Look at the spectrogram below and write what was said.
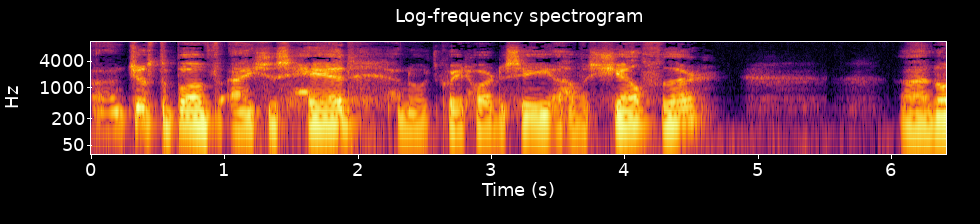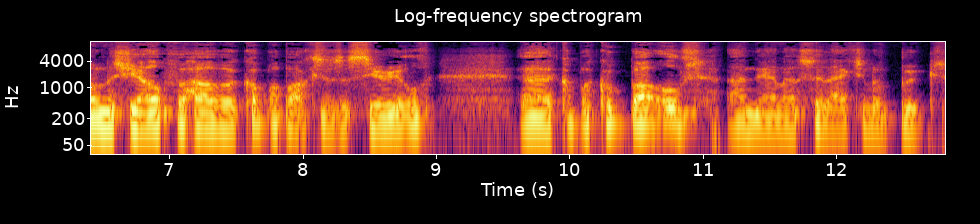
And just above Aisha's head, I know it's quite hard to see, I have a shelf there. And on the shelf I have a couple of boxes of cereal, a couple of Coke bottles and then a selection of books.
